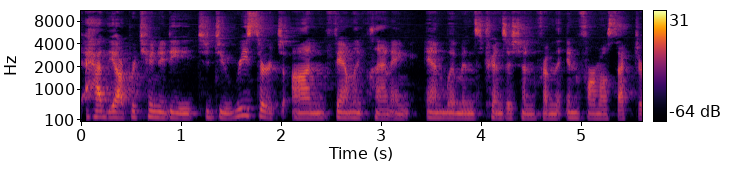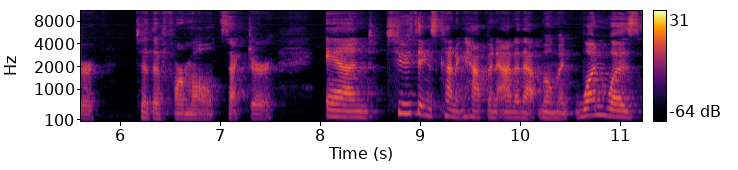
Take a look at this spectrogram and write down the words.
had the opportunity to do research on family planning and women's transition from the informal sector to the formal sector. And two things kind of happened out of that moment. One was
